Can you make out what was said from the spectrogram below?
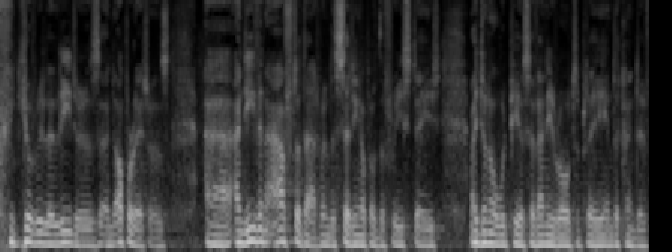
guerrilla leaders and operators, uh, and even after that, when the setting up of the Free State, I don't know would Pearse have any role to play in the kind of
